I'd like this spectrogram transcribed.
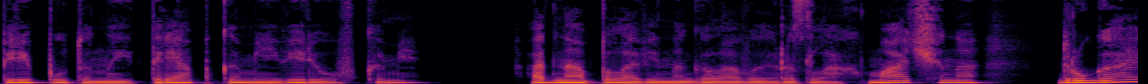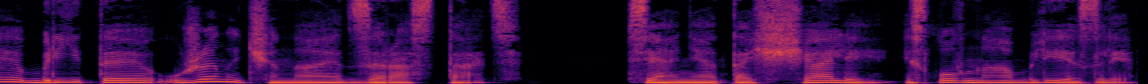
перепутанной тряпками и веревками. Одна половина головы разлохмачена, другая, бритая, уже начинает зарастать. Все они отощали и словно облезли,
